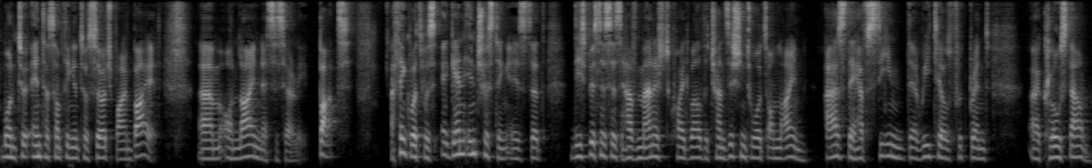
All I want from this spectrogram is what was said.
want to enter something into a search bar and buy it um, online necessarily. But I think what was again interesting is that these businesses have managed quite well the transition towards online as they have seen their retail footprint uh, close down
